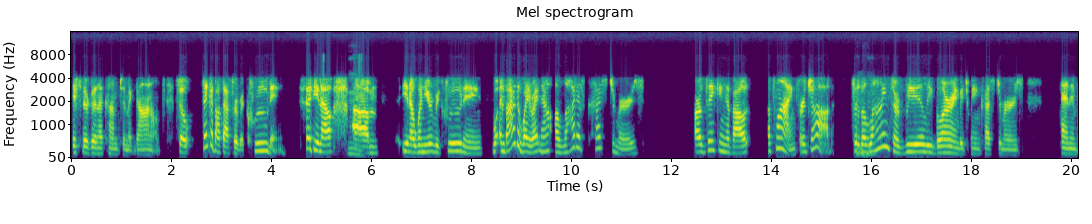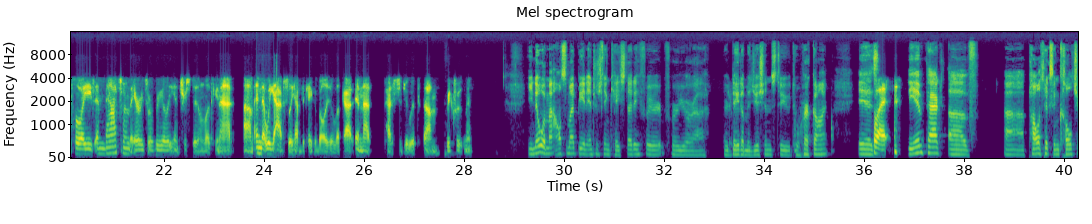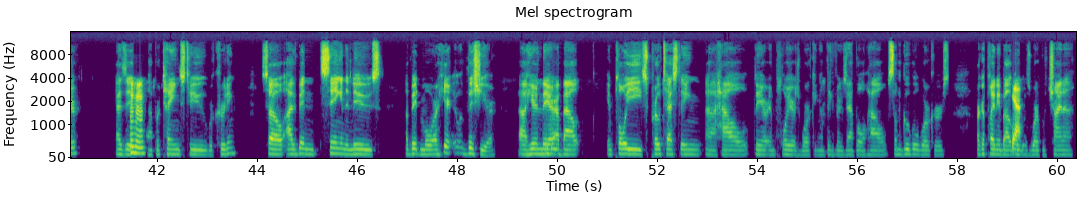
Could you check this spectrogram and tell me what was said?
if they're going to come to McDonald's? So think about that for recruiting. you know, mm. um, you know when you're recruiting well, and by the way, right now, a lot of customers are thinking about applying for a job. So mm-hmm. the lines are really blurring between customers and employees. And that's one of the areas we're really interested in looking at um, and that we absolutely have the capability to look at. And that has to do with um, recruitment. You know what might also might be an interesting case study for for your uh, your data magicians to to work on is what? the impact of uh, politics and culture as it mm-hmm. uh, pertains to recruiting. So I've been seeing in the news a bit more here this year, uh, here and there mm-hmm. about employees protesting uh, how their employer is working. I'm thinking, for example, how some Google workers are complaining about yeah. Google's work with China,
